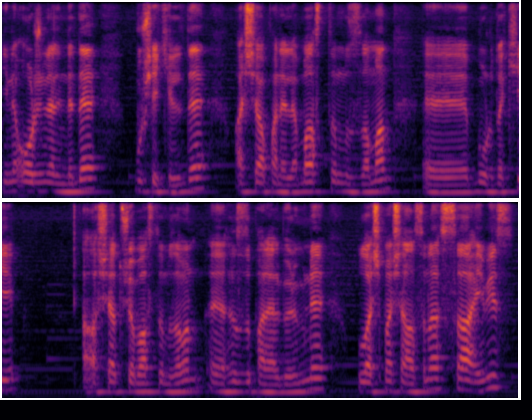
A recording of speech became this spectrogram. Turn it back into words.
Yine orijinalinde de bu şekilde aşağı panele bastığımız zaman e, buradaki aşağı tuşa bastığımız zaman e, hızlı panel bölümüne ulaşma şansına sahibiz.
